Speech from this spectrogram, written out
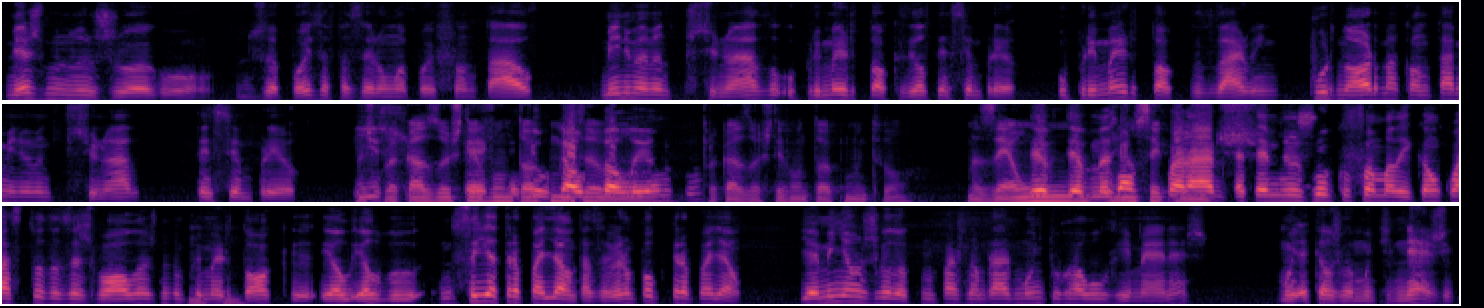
mesmo no jogo dos apoios, a fazer um apoio frontal, minimamente pressionado, o primeiro toque dele tem sempre erro. O primeiro toque do Darwin, por norma, quando está minimamente pressionado, tem sempre erro. Mas Isso por acaso hoje teve é, um toque muito bom. Por acaso hoje teve um toque muito bom. Mas é um. Teve, teve, mas não sei parar, até no jogo com o Famalicão, quase todas as bolas, no primeiro uhum. toque, ele, ele saía trapalhão, estás a ver? Um pouco trapalhão. E a mim é um jogador que me faz lembrar muito o Raul Jiménez, muito, aquele jogador muito enérgico,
